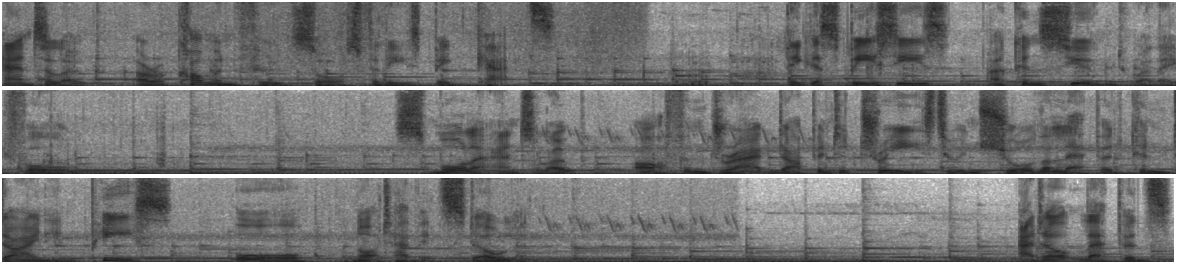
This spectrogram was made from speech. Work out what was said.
Antelope are a common food source for these big cats. Bigger species are consumed where they fall. Smaller antelope are often dragged up into trees to ensure the leopard can dine in peace or not have it stolen. Adult leopards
